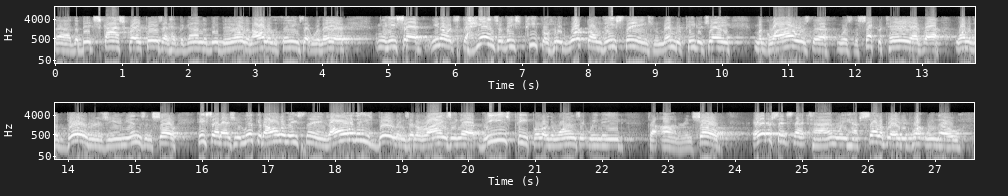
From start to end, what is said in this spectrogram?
uh, the big skyscrapers that had begun to be built and all of the things that were there. He said, you know, it's the hands of these people who had worked on these things. Remember, Peter J. McGuire was the, was the secretary of uh, one of the builders' unions. And so he said, as you look at all of these things, all of these buildings that are rising up, these people are the ones that we need to honor. And so, ever since that time, we have celebrated what we know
